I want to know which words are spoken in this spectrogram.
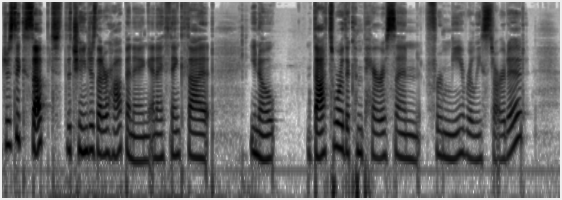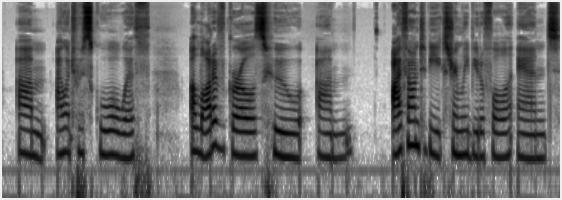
just accept the changes that are happening. And I think that you know, that's where the comparison for me really started. Um, I went to a school with a lot of girls who um, I found to be extremely beautiful and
